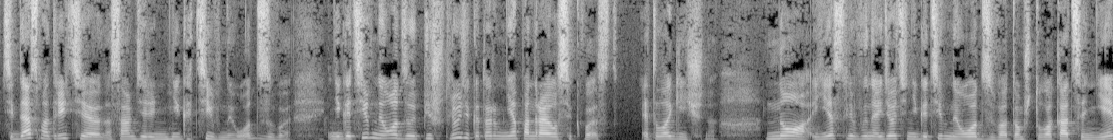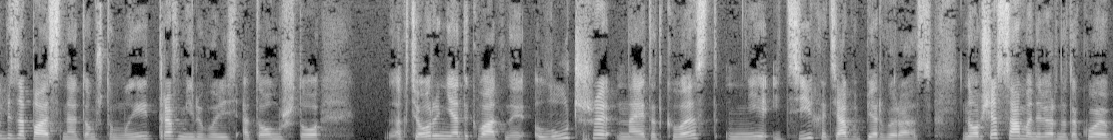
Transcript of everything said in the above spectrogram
Всегда смотрите, на самом деле, негативные отзывы. Негативные отзывы пишут люди, которым не понравился квест это логично. Но если вы найдете негативные отзывы о том, что локация небезопасная, о том, что мы травмировались, о том, что актеры неадекватные, лучше на этот квест не идти хотя бы первый раз. Но вообще самый, наверное, такой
